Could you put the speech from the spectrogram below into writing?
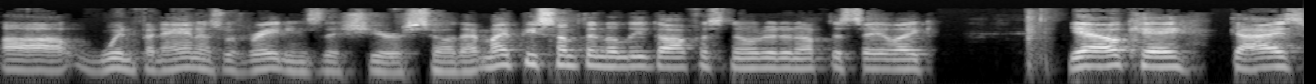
uh, win bananas with ratings this year, so that might be something the league office noted enough to say like yeah, okay, guys,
